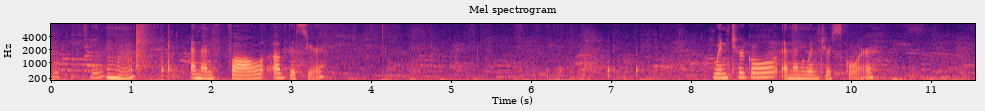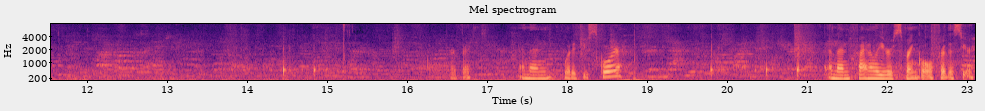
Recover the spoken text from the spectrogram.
215. Mm-hmm. and then fall of this year. Winter goal and then winter score. Perfect. And then what did you score? And then finally your spring goal for this year.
